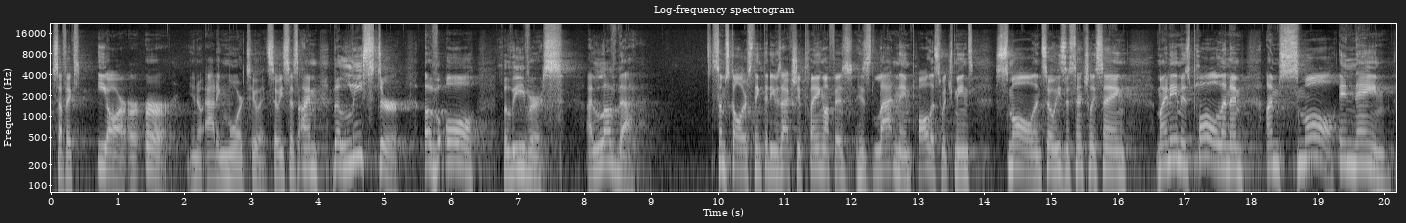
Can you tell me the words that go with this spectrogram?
suffix er or er, you know, adding more to it. So he says, I'm the leaster of all believers. I love that. Some scholars think that he was actually playing off his, his Latin name, Paulus, which means small. And so he's essentially saying, My name is Paul, and I'm, I'm small in name,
